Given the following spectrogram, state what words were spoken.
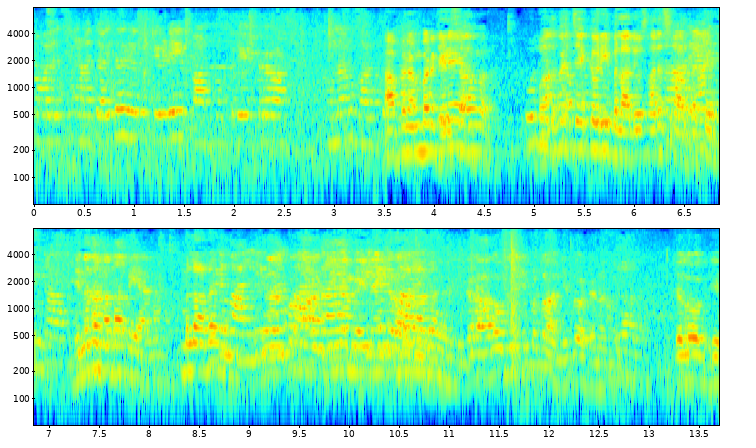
ਨੌਲੇਜ ਹੋਣਾ ਚਾਹੀਦਾ ਹੈ ਕਿ ਜਿਹੜੇ ਪੰਪ ਆਪਰੇਟਰ ਉਹਨਾਂ ਨੂੰ ਬੰਦ ਆਪ ਨੰਬਰ ਕਿਹੜੇ ਸਾਹਿਬ ਬਾਅਦ ਵਿੱਚ ਇੱਕ ਵਾਰੀ ਬੁਲਾ ਲਿਓ ਸਾਰੇ ਸਟਾਫ ਬੈਠੇ ਜਿਨ੍ਹਾਂ ਦਾ ਮਤਾ ਪਿਆ ਨਾ। ਮਿਲਾ ਤੇ ਮਾਲੀ ਉਹਨਾਂ ਨੂੰ ਪ੍ਰਧਾਨ ਜੀ ਨਾਲ ਮੀਟਿੰਗ ਕਰਾ ਦਿਓ। ਕਰਾ ਦੋਗੇ ਜੀ ਪ੍ਰਧਾਨ ਜੀ ਤੁਹਾਡੇ ਨਾਲ। ਚਲੋ ਅੱਗੇ।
